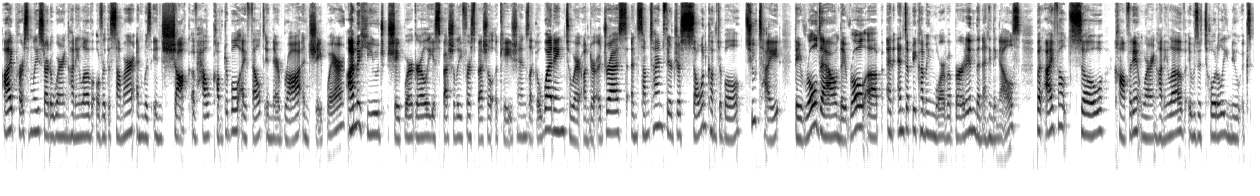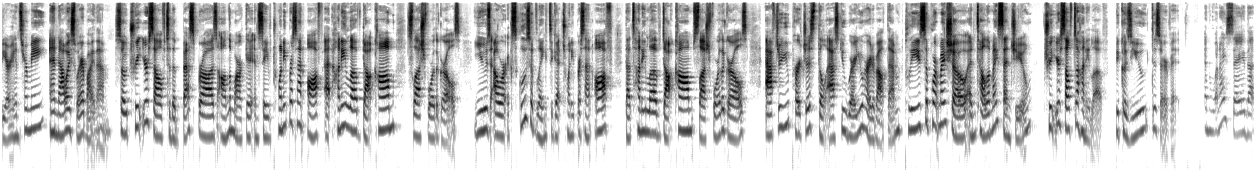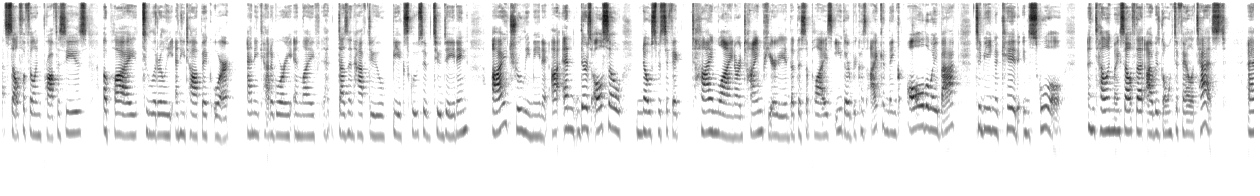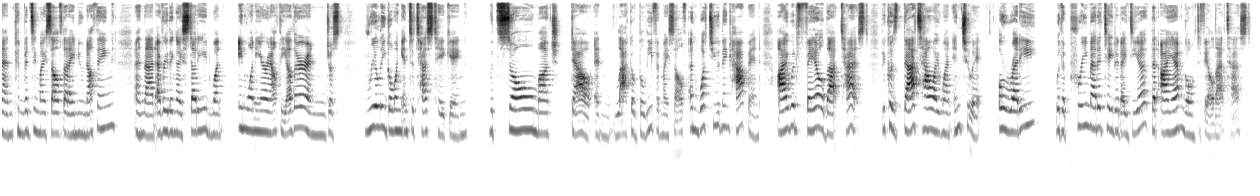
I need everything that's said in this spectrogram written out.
I personally started wearing Honeylove over the summer and was in shock of how comfortable I felt in their bra and shapewear. I'm a huge shapewear girly, especially for special occasions like a wedding to wear under a dress, and sometimes they're just so uncomfortable, too tight, they roll down, they roll up, and end up becoming more of a burden than anything else. But I felt so confident wearing Honeylove. It was a totally new experience for me, and now I swear by them. So treat yourself to the best bras on the market and save 20% off at honeylove.com slash for the girls. Use our exclusive link to get 20% off. That's honeylove.com slash for the girls. After you purchase, they'll ask you where you heard about them. Please support my show and tell them I sent you. Treat yourself to Honeylove because you deserve it. And when I say that self fulfilling prophecies apply to literally any topic or any category in life, it doesn't have to be exclusive to dating. I truly mean it. I, and there's also no specific timeline or time period that this applies either because I can think all the way back to being a kid in school and telling myself that I was going to fail a test and convincing myself that I knew nothing and that everything I studied went in one ear and out the other, and just really going into test taking with so much doubt and lack of belief in myself. And what do you think happened? I would fail that test because that's how I went into it already with a premeditated idea that I am going to fail that test.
